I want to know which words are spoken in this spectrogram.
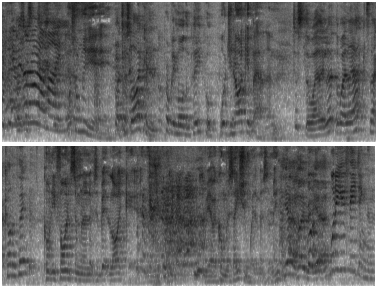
It was on all our minds. What's wrong with you? I just like them, probably more than people. What do you like about them? Just the way they look, the way they act, that kind of thing. Can't you find someone who looks a bit like it? we have a conversation with them or something? Yeah, maybe, What, yeah. what are you feeding them?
